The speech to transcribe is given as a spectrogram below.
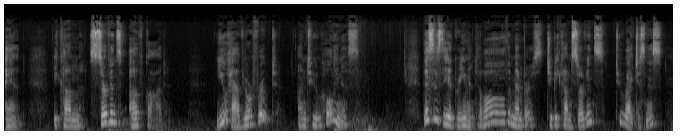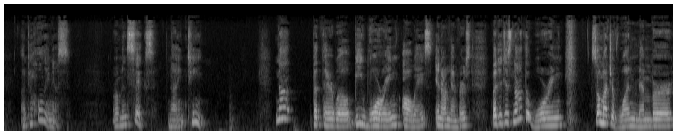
and become servants of God, you have your fruit unto holiness. This is the agreement of all the members to become servants to righteousness unto holiness. Romans 6 19. Not but there will be warring always in our members, but it is not the warring so much of one member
